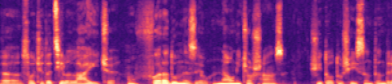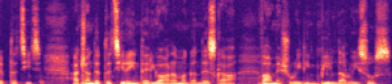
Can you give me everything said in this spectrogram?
uh, societății laice, nu? fără Dumnezeu, n-au nicio șansă. Și totuși ei sunt îndreptățiți. Acea îndreptățire interioară, mă gândesc, a vameșului din pilda lui Isus,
